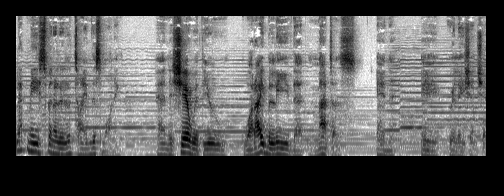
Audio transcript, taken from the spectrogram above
Let me spend a little time this morning and share with you what I believe that matters in a relationship.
